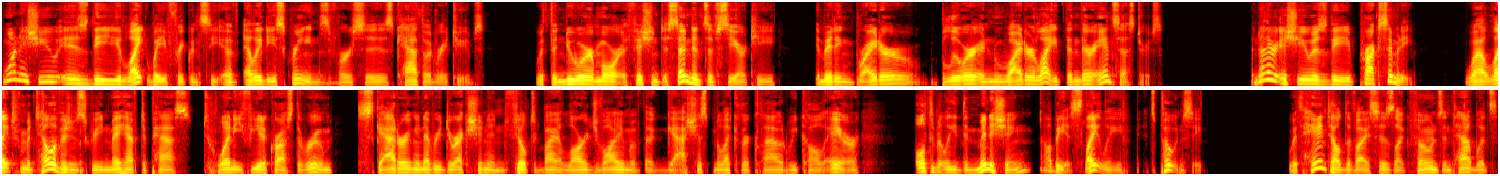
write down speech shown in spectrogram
One issue is the light wave frequency of LED screens versus cathode ray tubes, with the newer, more efficient descendants of CRT emitting brighter, bluer, and wider light than their ancestors. Another issue is the proximity. While light from a television screen may have to pass 20 feet across the room, scattering in every direction and filtered by a large volume of the gaseous molecular cloud we call air, ultimately diminishing, albeit slightly, its potency. With handheld devices like phones and tablets,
